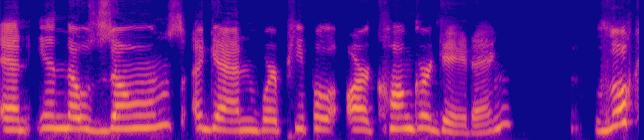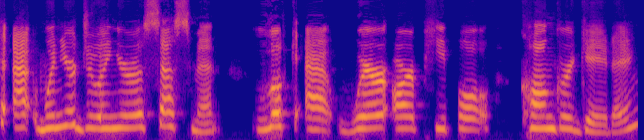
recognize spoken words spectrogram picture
And in those zones, again, where people are congregating, look at when you're doing your assessment, look at where are people congregating,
